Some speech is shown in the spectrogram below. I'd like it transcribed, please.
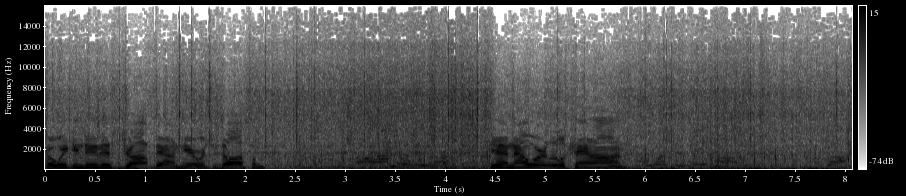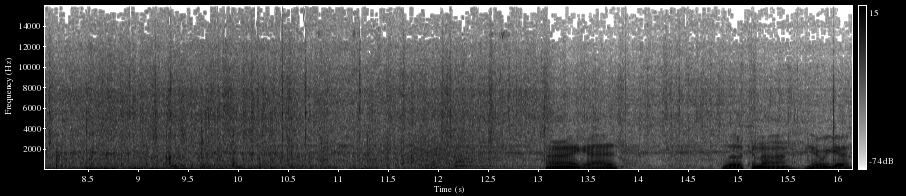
But we can do this drop down here, which is awesome. Yeah, now we're at Little Canyon. All right, guys. Little Canaan. Here we go.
